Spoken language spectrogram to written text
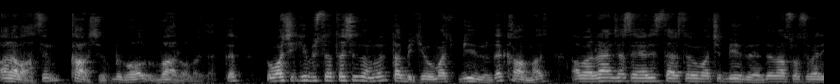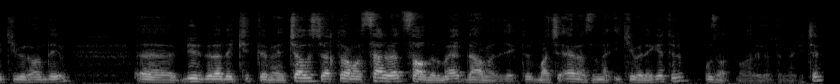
Ana bahsim karşılıklı gol var olacaktır. Bu maç 2 üstüne taşınır mı? Tabii ki bu maç 1-1'de kalmaz. Ama Rangers eğer isterse bu maçı 1-1'e de nasıl olsa ben 2-1 öndeyim. e, bire de kitlemeye çalışacaktır ama Servet saldırmaya devam edecektir. Maçı en azından 2-1'e getirip uzatmalara götürmek için.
